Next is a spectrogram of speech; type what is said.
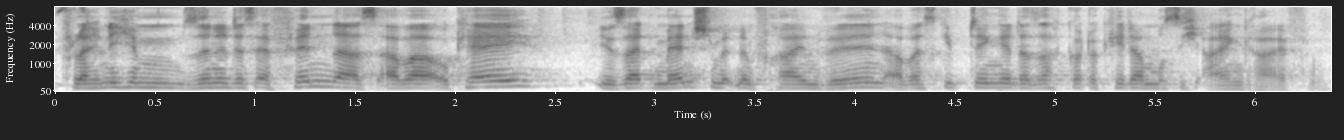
vielleicht nicht im Sinne des Erfinders, aber okay, ihr seid Menschen mit einem freien Willen, aber es gibt Dinge, da sagt Gott, okay, da muss ich eingreifen.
